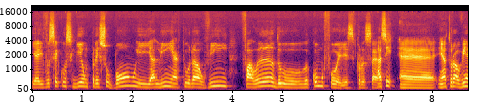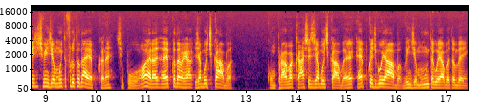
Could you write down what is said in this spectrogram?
E aí você conseguia um preço bom e ali em Arthur Alvim falando, como foi esse processo? Assim, é, em Arthur Alvim a gente vendia muita fruta da época, né? Tipo, ó, era a época da jabuticaba, comprava caixas de jabuticaba. É, época de goiaba, vendia muita goiaba também.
